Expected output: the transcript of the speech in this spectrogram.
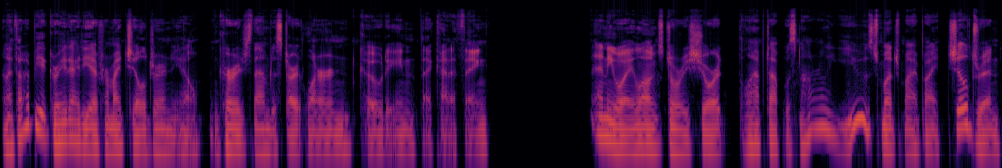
and I thought it'd be a great idea for my children, you know, encourage them to start learn coding, that kind of thing. Anyway, long story short, the laptop was not really used much by my children,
